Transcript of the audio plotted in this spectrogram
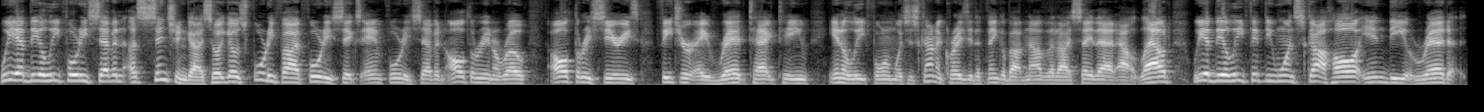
We have the Elite 47 Ascension, guys, so it goes 45, 46, and 47, all three in a row. All three series feature a red tag team in Elite form, which is kind of crazy to think about now that I say that out loud. We have the Elite 51 Scott Hall in the red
